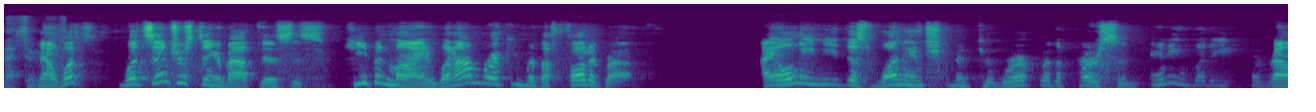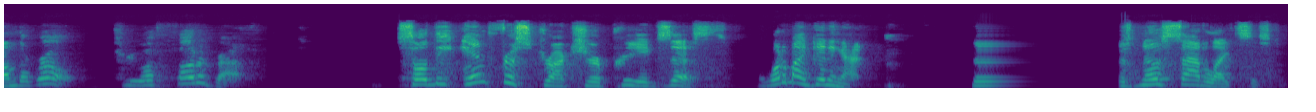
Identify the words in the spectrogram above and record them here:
That's now, what's, what's interesting about this is keep in mind when I'm working with a photograph, I only need this one instrument to work with a person, anybody around the world, through a photograph. So the infrastructure pre exists. What am I getting at? There's no satellite system,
